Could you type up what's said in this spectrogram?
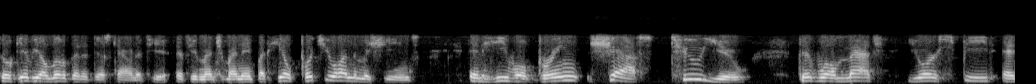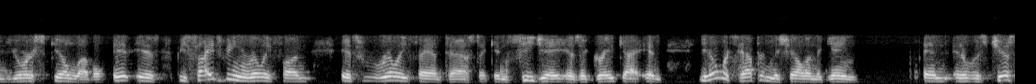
They'll give you a little bit of discount if you if you mention my name. But he'll put you on the machines, and he will bring shafts to you that will match your speed and your skill level. It is besides being really fun, it's really fantastic. And CJ is a great guy. And you know what's happened, Michelle, in the game, and, and it was just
